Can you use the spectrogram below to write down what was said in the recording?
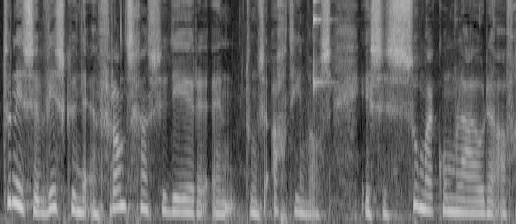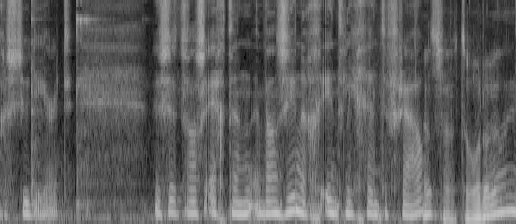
Toen is ze wiskunde en Frans gaan studeren. En toen ze 18 was, is ze summa cum laude afgestudeerd. Dus het was echt een, een waanzinnig intelligente vrouw. Dat zou het horen wel, ja.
